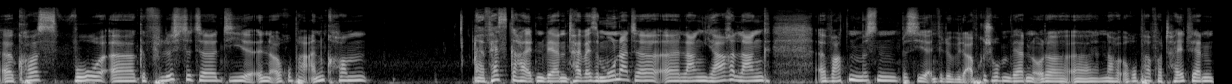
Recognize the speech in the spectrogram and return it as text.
äh, Kos, wo äh, Geflüchtete, die in Europa ankommen, festgehalten werden, teilweise monatelang, jahrelang äh, warten müssen, bis sie entweder wieder abgeschoben werden oder äh, nach Europa verteilt werden,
